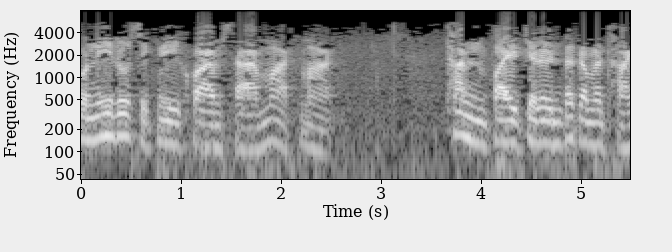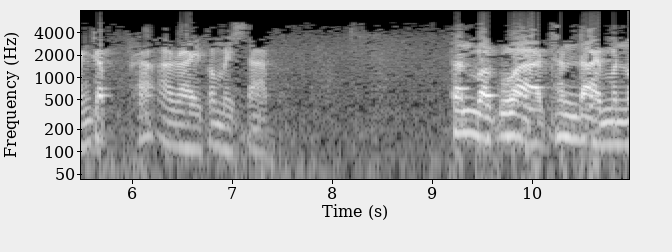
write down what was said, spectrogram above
คนนี้รู้สึกมีความสามารถมาก ท่านไปเจริญพระกรรมฐานกับ พระอะไรก็ไม่ทราบ ท่านบอกว่าท่านได้มโน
